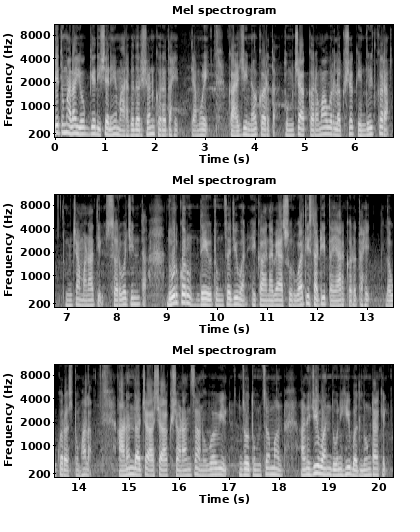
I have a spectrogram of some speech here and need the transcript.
ते तुम्हाला योग्य दिशेने मार्गदर्शन करत आहेत. त्यामुळे काळजी न करता तुमच्या कर्मावर लक्ष केंद्रित करा. तुमच्या मनातील सर्व चिंता दूर करून देव तुमचं जीवन एका नव्या सुरुवातीसाठी तयार करत आहे. लवकरच तुम्हाला आनंदाच्या अशा क्षणांचा अनुभव येईल जो तुमचं मन आणि जीवन दोन्ही बदलून टाकेल.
